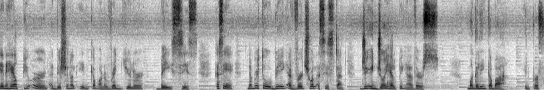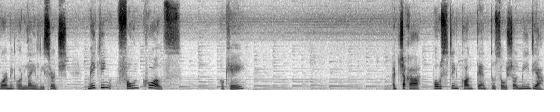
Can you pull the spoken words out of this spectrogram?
can help you earn additional income on a regular basis. Kasi, number two, being a virtual assistant, do you enjoy helping others? Magaling ka ba in performing online research? Making phone calls. Okay? At saka, posting content to social media.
